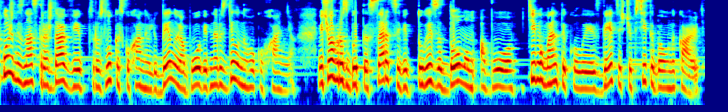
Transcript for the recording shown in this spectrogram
кожен із нас страждав від розлуки з коханою людиною або від нерозділеного кохання, відчував розбите серце від туги за домом, або ті моменти, коли здається, що всі тебе уникають.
